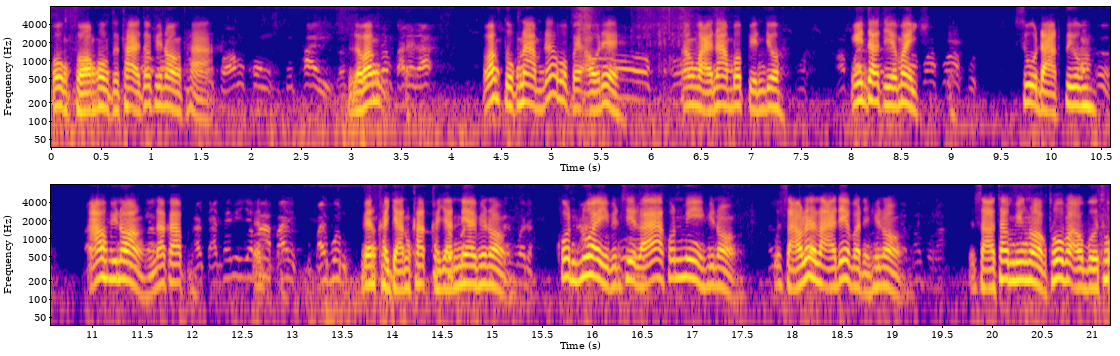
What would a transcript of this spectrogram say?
โค้งสองโค้งสุดท้ายต้องพี่น้องถ่า สองโค้งสุดท้ายระวัง น้ำกันได้ละระวังตกน้ำเด้อบ่ไปเอาเด้อโอ้อังหวายน้ำบ่เปลี่ยนอยู่เอาไปนี่ถ้าเจียไม่ว่าว่าพูดสู้ดากตืมเออเอาพี่น้องนะครับอาจารย์ทวีจะมาไปไปพุ่นเป็นขยันคักขยันแน่พี่น้องไปพุ่นคนรวยเป็นสิหลาคนมีพี่น้องผู้สาวหลายๆเด้อบัดนี้พี่น้องผู้สาวทั้งเมียงนอกโทรมาเอาเบอร์โทร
